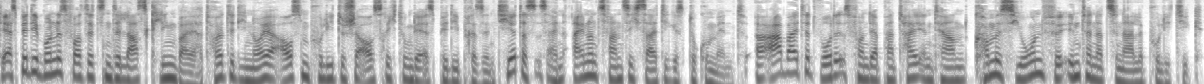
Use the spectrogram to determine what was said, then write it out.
Der SPD-Bundesvorsitzende Lars Klingbeil hat heute die neue außenpolitische Ausrichtung der SPD präsentiert. Das ist ein 21-seitiges Dokument. Erarbeitet wurde es von der parteiinternen Kommission für internationale Politik.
